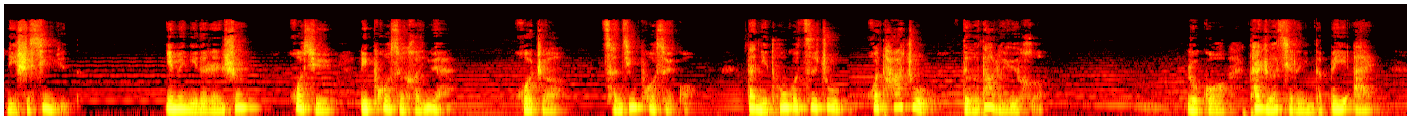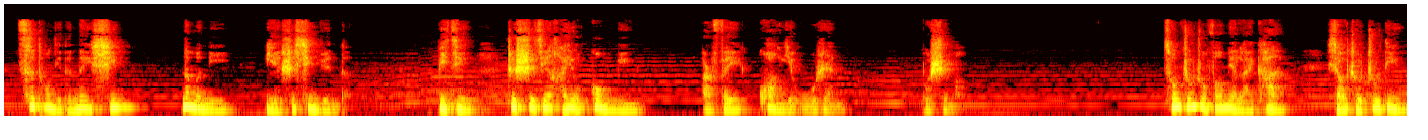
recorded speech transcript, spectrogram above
你是幸运的，因为你的人生或许离破碎很远，或者曾经破碎过，但你通过自助或他助得到了愈合。如果他惹起了你的悲哀，刺痛你的内心，那么你也是幸运的。毕竟这世间还有共鸣，而非旷野无人，不是吗？从种种方面来看，《小丑》注定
